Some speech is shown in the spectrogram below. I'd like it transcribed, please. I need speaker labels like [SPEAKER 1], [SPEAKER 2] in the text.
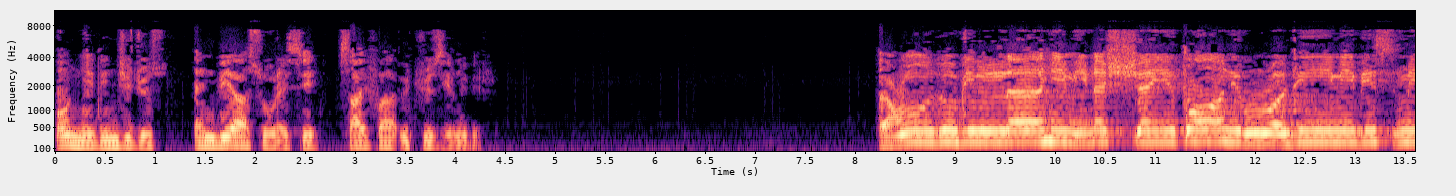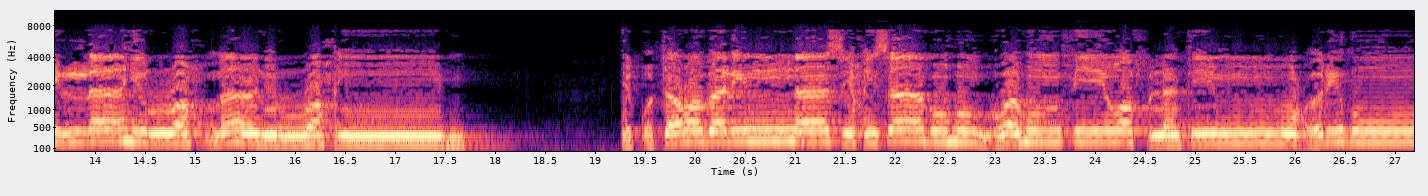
[SPEAKER 1] 17. Cüz Enbiya Suresi Sayfa 321
[SPEAKER 2] أعوذ بالله من الشيطان الرجيم بسم الله الرحمن الرحيم اقترب للناس حسابهم وهم في غفلة معرضون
